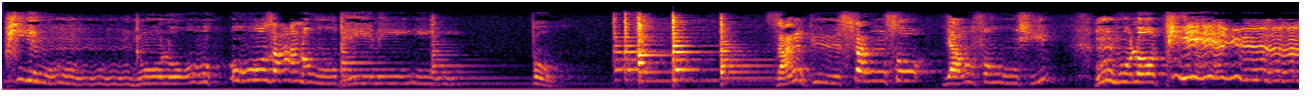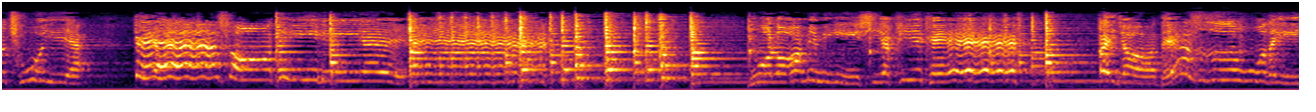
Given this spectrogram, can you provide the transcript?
拼牛罗上龙陪你不？上句生说有风险，牛罗偏于却也敢上天。牛罗秘密先劈开。白家但是我的你，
